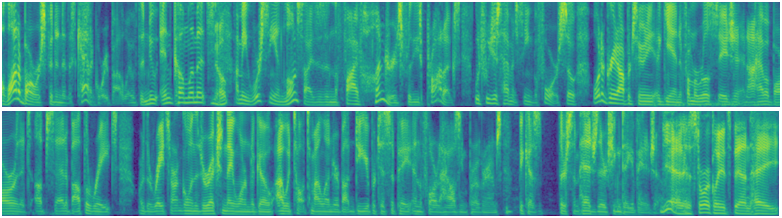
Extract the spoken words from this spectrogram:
a lot of borrowers fit into this category, by the way, with the new income limits. Nope. I mean, we're seeing loan sizes in the 500s for these products, which we just haven't seen before. So, what a great opportunity. Again, if I'm a real estate agent and I have a borrower that's upset about the rates or the rates aren't going the direction they want them to go, I would talk to my lender about do you participate in the Florida housing programs because there's some hedge there that you can take advantage of. Yeah, and historically it's been, hey,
